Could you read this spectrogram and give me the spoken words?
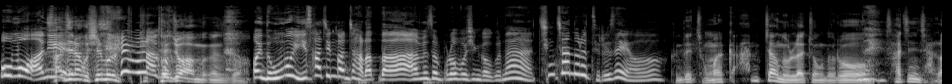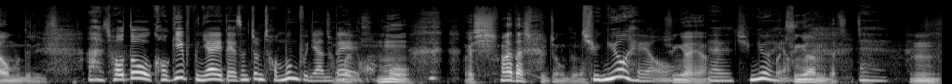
어머, 아니. 사진하고 실물 실물하고. 대조하면서. 아니, 너무 이 사진관 잘했다 하면서 물어보신 거구나. 칭찬으로 들으세요. 근데 정말 깜짝 놀랄 정도로 네. 사진이 잘 나온 분들이 있어요. 아, 저도 거기 분야에 대해서는 좀 전문 분야인데. 정말 너무 심하다 싶을 정도로. 중요해요. 중요해요. 네, 중요해요. 중요합니다, 진짜. 네. 음,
